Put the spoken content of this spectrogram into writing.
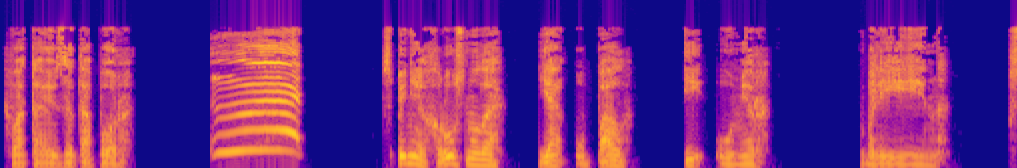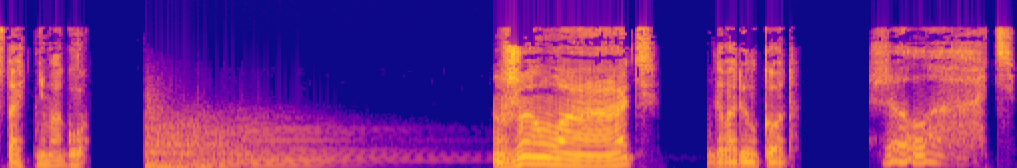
Хватаюсь за топор. В спине хрустнуло, я упал и умер. Блин, встать не могу. «Желать!» — говорил кот. «Желать!»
